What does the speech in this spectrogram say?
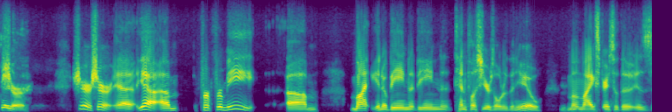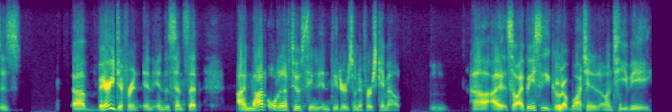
Sure, sure, sure. Uh, yeah. Um, for for me, um, my you know being being ten plus years older than you, my, Mhm. my experience with it is is uh, very different in in the sense that I'm not old enough to have seen it in theaters when it first came out. Mhm. Uh, I so I basically grew up watching it on TV.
